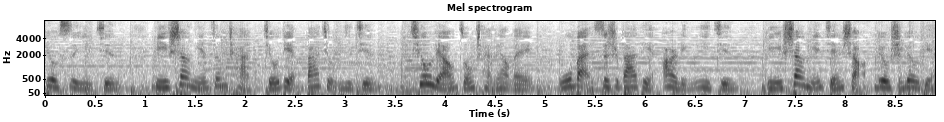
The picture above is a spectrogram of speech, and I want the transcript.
六四亿斤，比上年增产九点八九亿斤；秋粮总产量为五百四十八点二零亿斤。比上年减少六十六点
